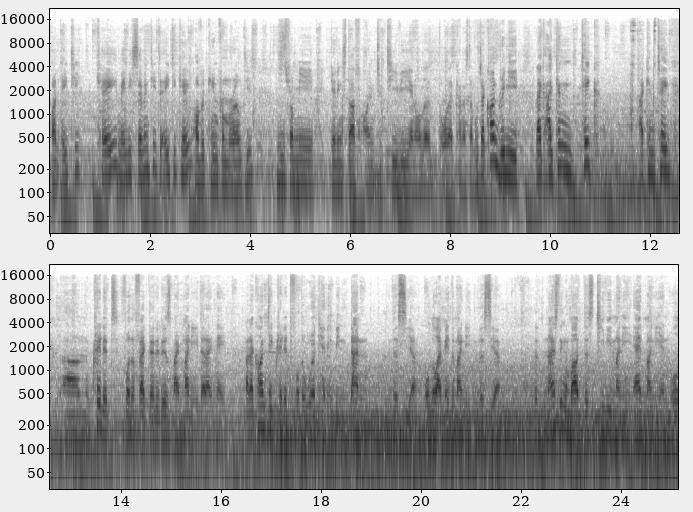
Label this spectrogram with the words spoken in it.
about 80k, maybe 70 to 80k of it came from royalties. This is from me getting stuff onto TV and all the all that kind of stuff, which I can't really like. I can take, I can take um, credit for the fact that it is my money that I made, but I can't take credit for the work having been done this year, although I made the money this year. The nice thing about this TV money, ad money, and all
